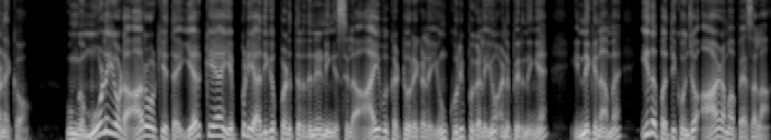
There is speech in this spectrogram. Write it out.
வணக்கம். உங்க மூளையோட ஆரோக்கியத்தை இயற்கையா எப்படி அதிகப்படுத்துறதுன்னு நீங்க சில ஆய்வு கட்டுரைகளையும் குறிப்புகளையும் அனுப்பியிருந்தீங்க. இன்னைக்கு நாம இத பத்தி கொஞ்சம் ஆழமா பேசலாம்.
